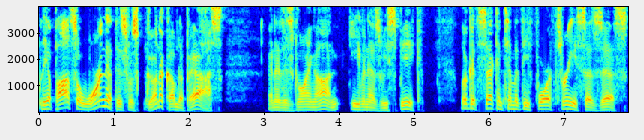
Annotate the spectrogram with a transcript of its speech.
The apostle warned that this was going to come to pass, and it is going on even as we speak. Look at 2 Timothy 4 3 says this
